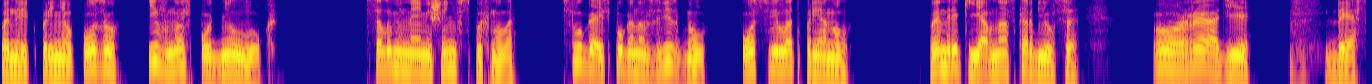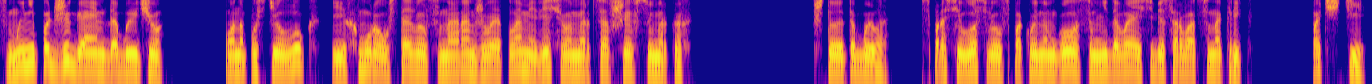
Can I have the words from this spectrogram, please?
Пенрик принял позу и вновь поднял лук. Соломенная мишень вспыхнула. Слуга испуганно взвизгнул, Освил отпрянул — Пенрик явно оскорбился. «О, ради! Дес, мы не поджигаем добычу!» Он опустил лук и хмуро уставился на оранжевое пламя, весело мерцавшее в сумерках. «Что это было?» — спросил Освилл спокойным голосом, не давая себе сорваться на крик. «Почти».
